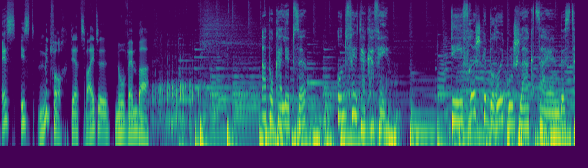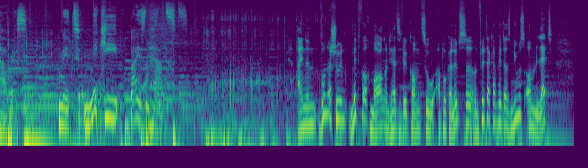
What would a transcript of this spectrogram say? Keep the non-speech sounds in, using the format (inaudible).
Es ist Mittwoch, der 2. November. Apokalypse und Filterkaffee. Die frisch gebrühten Schlagzeilen des Tages. Mit Mickey Beisenherz. Einen wunderschönen Mittwochmorgen und herzlich willkommen zu Apokalypse und Filterkaffee, das News Omelette.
